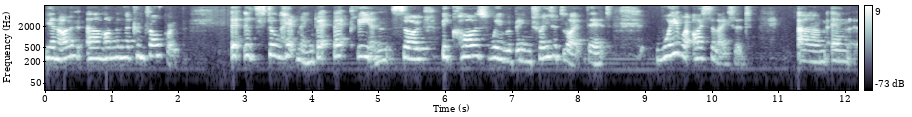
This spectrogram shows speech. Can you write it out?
you know, um, I'm in the control group. It, it's still happening back, back then. So, because we were being treated like that, we were isolated. Um, and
